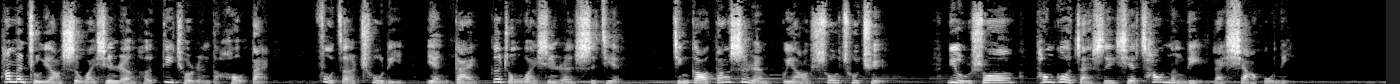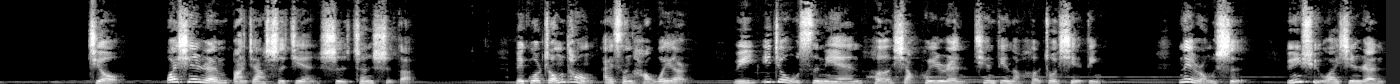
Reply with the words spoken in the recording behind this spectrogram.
他们主要是外星人和地球人的后代，负责处理掩盖各种外星人事件。警告当事人不要说出去，例如说通过展示一些超能力来吓唬你。九，外星人绑架事件是真实的。美国总统艾森豪威尔于一九五四年和小灰人签订了合作协定，内容是允许外星人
